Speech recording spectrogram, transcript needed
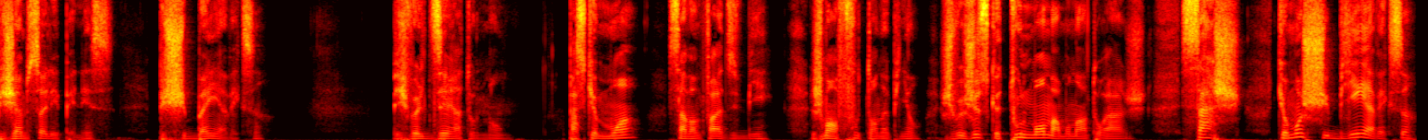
puis j'aime ça les pénis. Puis je suis bien avec ça. Puis je veux le dire à tout le monde. Parce que moi, ça va me faire du bien. Je m'en fous de ton opinion. Je veux juste que tout le monde dans mon entourage sache que moi, je suis bien avec ça.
